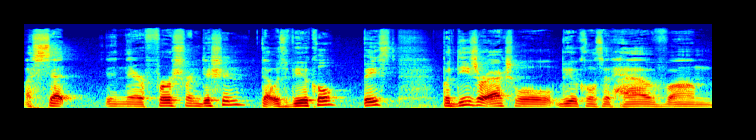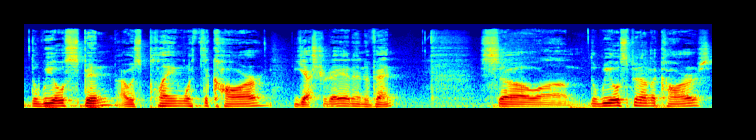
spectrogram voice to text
a set in their first rendition that was vehicle based, but these are actual vehicles that have um, the wheels spin. I was playing with the car yesterday at an event. So um, the wheels spin on the cars.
